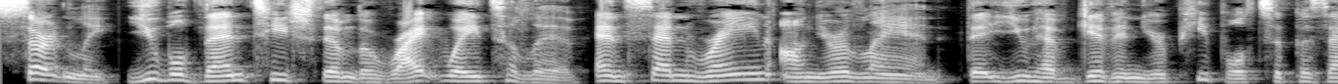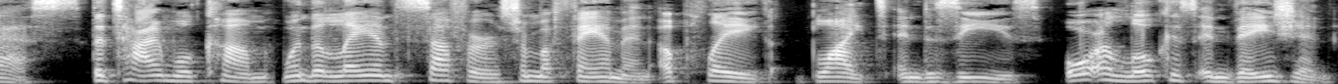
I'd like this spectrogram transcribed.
Certainly, you will then teach them the right way to live and send rain on your land that you have given your people to possess. The time will come when the land suffers from a famine, a plague, blight, and disease, or a locust invasion,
